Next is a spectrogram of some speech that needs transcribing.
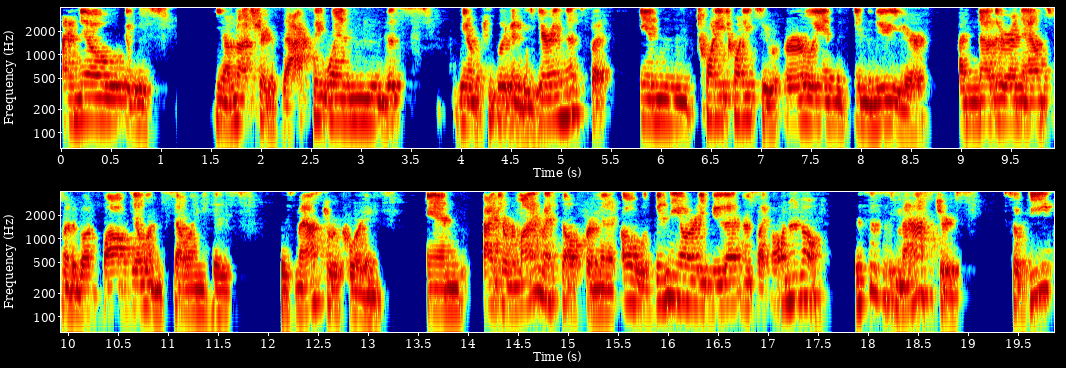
I know it was, you know, I'm not sure exactly when this, you know, people are going to be hearing this, but in 2022, early in the, in the new year, another announcement about Bob Dylan selling his his master recordings. And I had to remind myself for a minute, oh, well, didn't he already do that? And I was like, oh, no, no, this is his masters. So he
